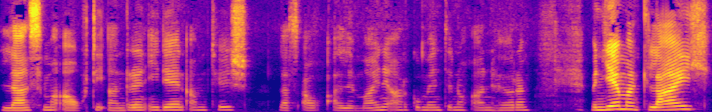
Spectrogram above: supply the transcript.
lass mal auch die anderen Ideen am Tisch, lass auch alle meine Argumente noch anhören. Wenn jemand gleich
